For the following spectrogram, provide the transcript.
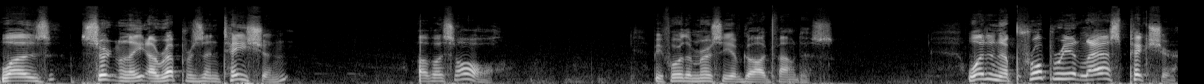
was certainly a representation of us all before the mercy of God found us. What an appropriate last picture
